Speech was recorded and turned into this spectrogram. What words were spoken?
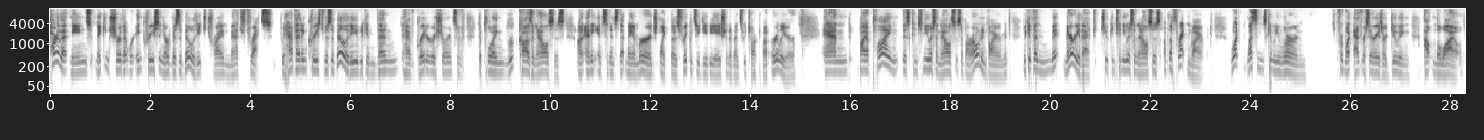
part of that means making sure that we're increasing our visibility to try and match threats. If we have that increased visibility, we can then have greater assurance of deploying root cause analysis on any incidents that may emerge, like those frequency deviation events we talked about earlier. And by applying this continuous analysis of our own environment, we could then marry that to continuous analysis of the threat environment. What lessons can we learn from what adversaries are doing out in the wild,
